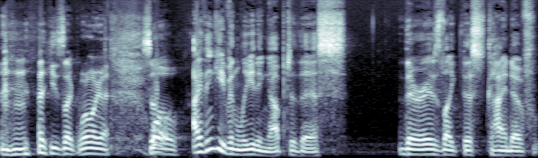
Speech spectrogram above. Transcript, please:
He's like, "What am I gonna?" So Mm-hmm. well, I think even leading up to this, there is like this kind of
